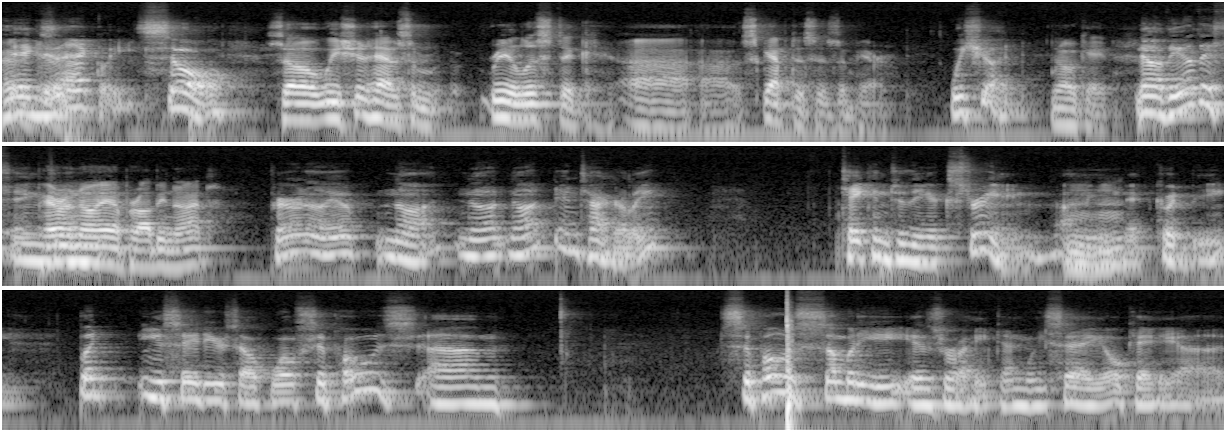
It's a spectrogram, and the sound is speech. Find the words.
Exactly. So, So we should have some realistic uh, uh, skepticism here. we should. Okay. Now, the other thing. Paranoia, probably not. Paranoia, not, not, not entirely. Taken to the extreme, I mean, it could be. But you say to yourself, well, suppose, um, suppose somebody is right, and we say, okay, uh,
